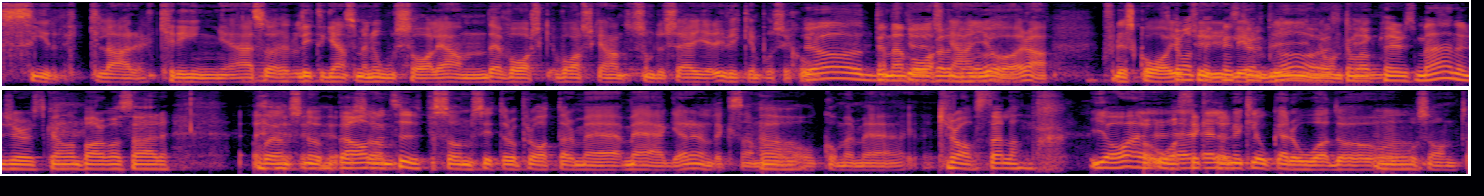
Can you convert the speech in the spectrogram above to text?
cirklar kring, alltså mm. lite grann som en osalig ande. Var ska, var ska han, som du säger, i vilken position? Ja, ja men vad ska han göra? För det ska, ska ju tydligen bli någonting. Ska man vara players manager? Ska man bara vara så här skön snubbe ja, som, typ. som sitter och pratar med, med ägaren liksom, ja. och, kommer med kravställan. Ja, eller, med kloka råd och, mm. och sånt.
